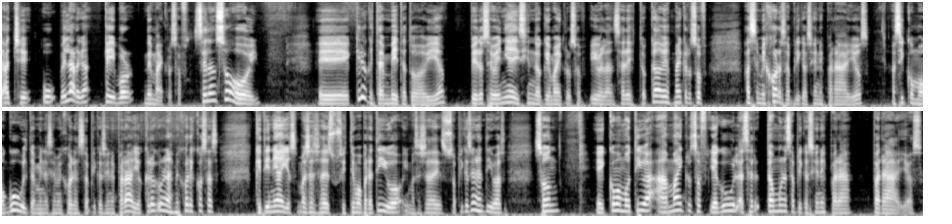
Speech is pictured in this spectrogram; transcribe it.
H-U-B larga, Keyboard de Microsoft. Se lanzó hoy. Eh, creo que está en beta todavía, pero se venía diciendo que Microsoft iba a lanzar esto. Cada vez Microsoft hace mejores aplicaciones para iOS, así como Google también hace mejores aplicaciones para iOS. Creo que una de las mejores cosas que tiene iOS, más allá de su sistema operativo y más allá de sus aplicaciones nativas, son eh, cómo motiva a Microsoft y a Google a hacer tan buenas aplicaciones para, para iOS.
